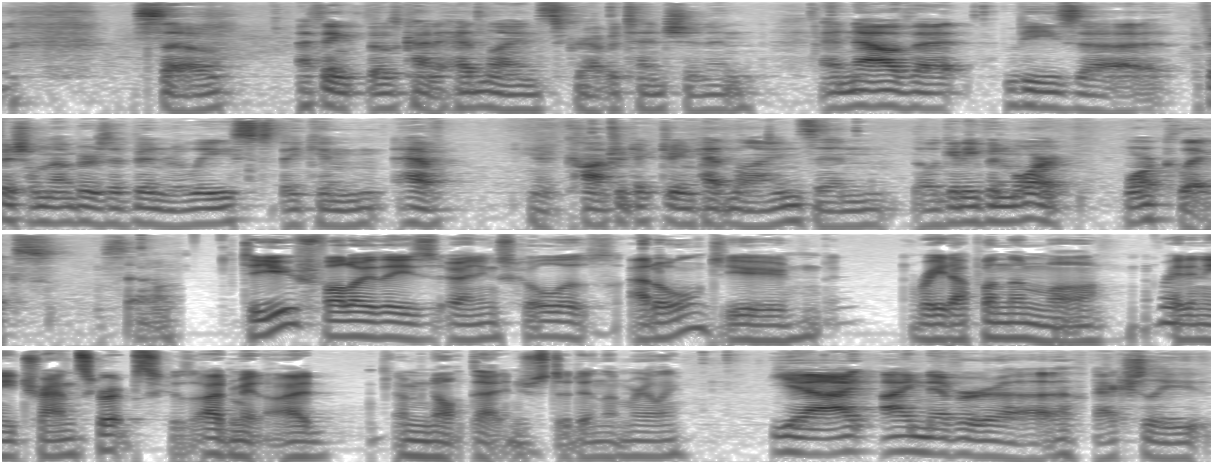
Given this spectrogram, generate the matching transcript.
so I think those kind of headlines grab attention and. And now that these uh, official numbers have been released, they can have you know, contradicting headlines, and they'll get even more more clicks. So, do you follow these earnings calls at all? Do you read up on them or read any transcripts? Because I admit I am not that interested in them really. Yeah, I, I never uh, actually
